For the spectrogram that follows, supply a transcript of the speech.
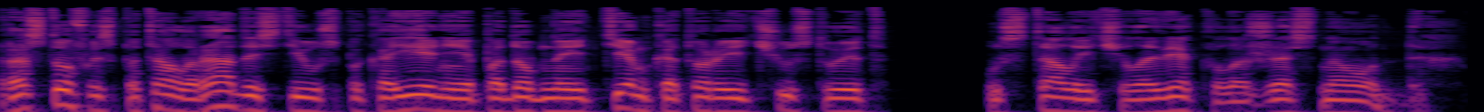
Ростов испытал радость и успокоение, подобные тем, которые чувствует усталый человек, ложась на отдых.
